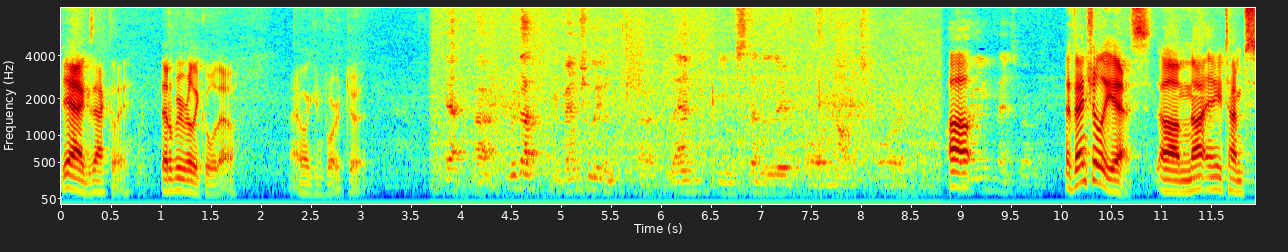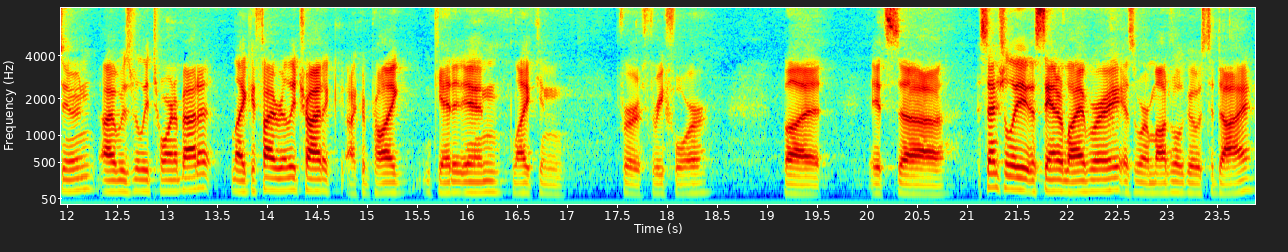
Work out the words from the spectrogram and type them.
Yeah, exactly. That'll be really cool though. I'm looking forward to it. Yeah, uh, would that eventually uh, land in standard or not? Or uh, any plans about that? Eventually, yes. Um, not anytime soon. I was really torn about it. Like if I really tried, I could probably get it in like in for 3.4, but it's uh, essentially the standard library is where a module goes to die.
